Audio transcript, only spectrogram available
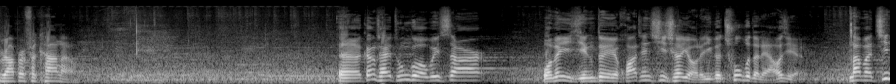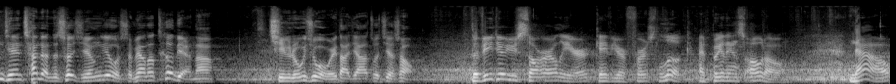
Robert Ficano. 呃，刚才通过 VCR， 我们已经对华晨汽车有了一个初步的了解。那么今天参展的车型又有什么样的特点呢？请容许我为大家做介绍。The video you saw earlier gave you a first look at Brilliance Auto. Now,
